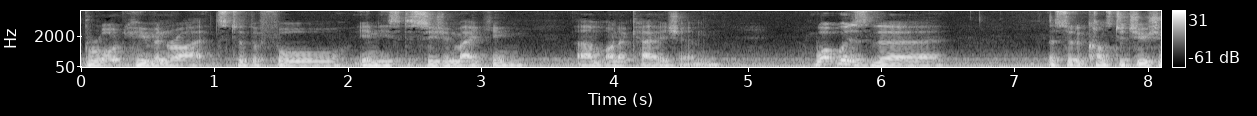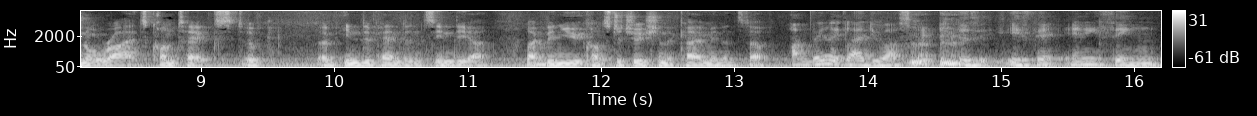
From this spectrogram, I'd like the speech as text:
brought human rights to the fore in his decision making um, on occasion. What was the the sort of constitutional rights context of, of independence India, like the new constitution that came in and stuff? I'm really glad you asked that because if anything,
